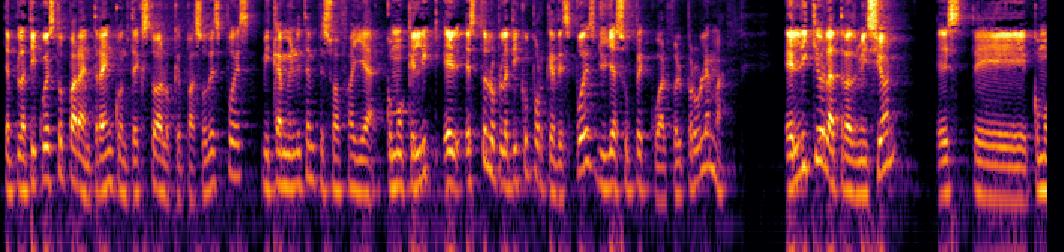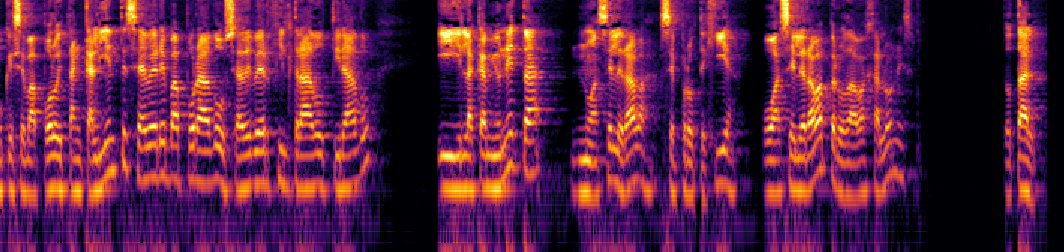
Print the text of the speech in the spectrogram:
te platico esto para entrar en contexto a lo que pasó después. Mi camioneta empezó a fallar. Como que esto lo platico porque después yo ya supe cuál fue el problema. El líquido de la transmisión, este, como que se evaporó y tan caliente se ha de haber evaporado o se ha de haber filtrado, tirado, y la camioneta no aceleraba, se protegía, o aceleraba pero daba jalones. Total,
